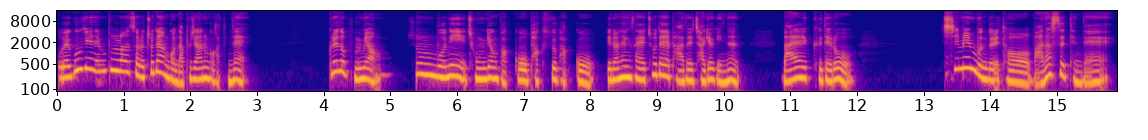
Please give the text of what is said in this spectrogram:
외국인 인플루언서를 초대한 건 나쁘지 않은 것 같은데, 그래도 분명 충분히 존경받고 박수받고 이런 행사에 초대받을 자격이 있는 말 그대로 시민분들이 더 많았을 텐데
